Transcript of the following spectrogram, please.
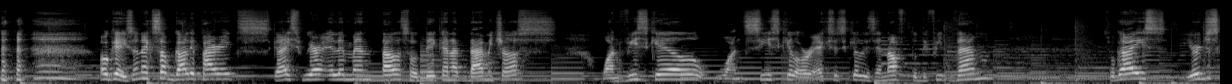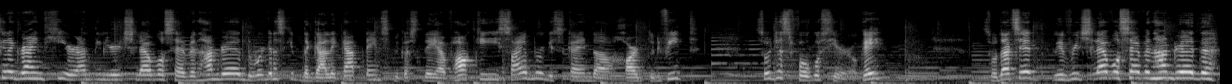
okay, so next up, Galley Pirates. Guys, we are elemental, so they cannot damage us. One V skill, one C skill, or X skill is enough to defeat them. So guys, you're just gonna grind here until you reach level 700. We're gonna skip the Galley Captains because they have Haki. Cyborg is kinda hard to defeat. So just focus here, okay? So that's it. We've reached level 700.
